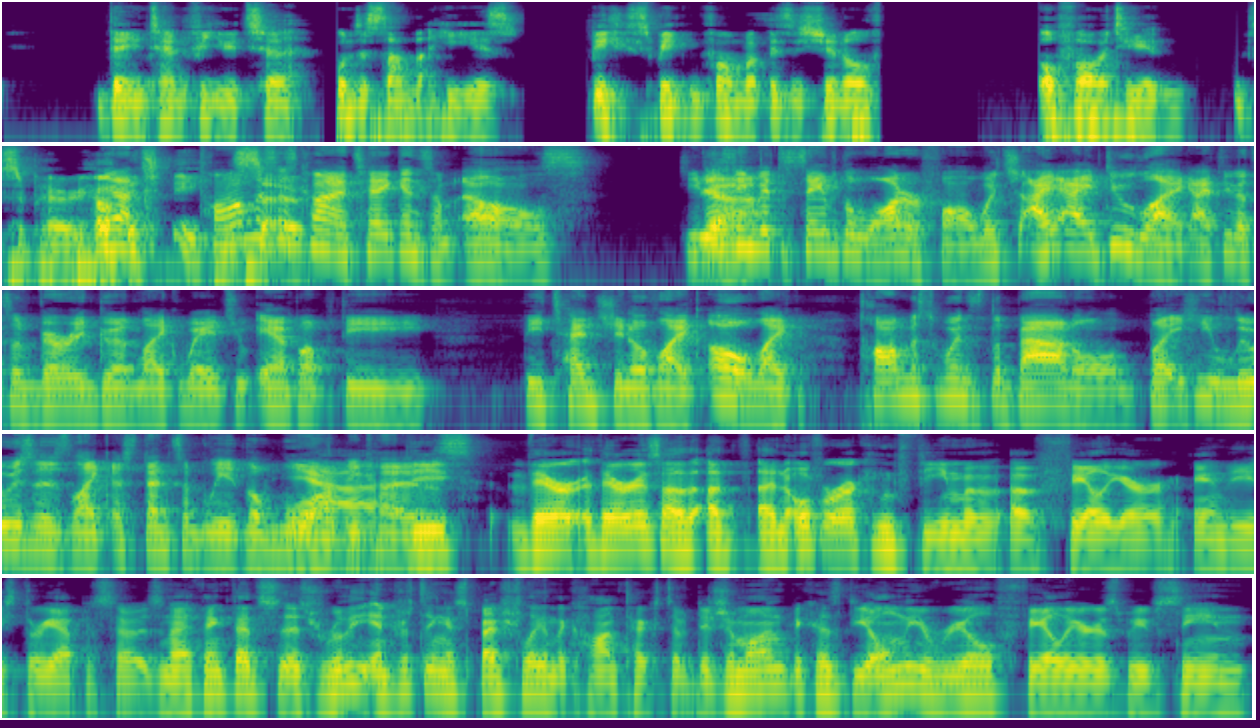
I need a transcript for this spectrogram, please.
they intend for you to understand that he is speaking from a position of authority and superiority Yeah. Thomas So- is kind of taking some L's. He doesn't Yeah. even get to save the waterfall, which I, I do like. I think that's a very good like way to amp up the the tension of like, oh, like Thomas wins the battle, but he loses like ostensibly the war yeah, because the, there there is a, a an overarching theme of, of failure in these three episodes, and I think that's that's really interesting, especially in the context of Digimon, because the only real failures we've seen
